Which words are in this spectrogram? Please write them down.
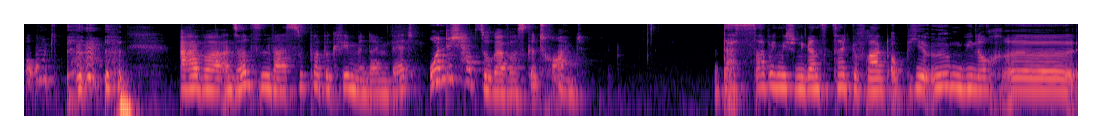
Aber ansonsten war es super bequem in deinem Bett. Und ich habe sogar was geträumt. Das habe ich mich schon die ganze Zeit gefragt, ob hier irgendwie noch äh,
